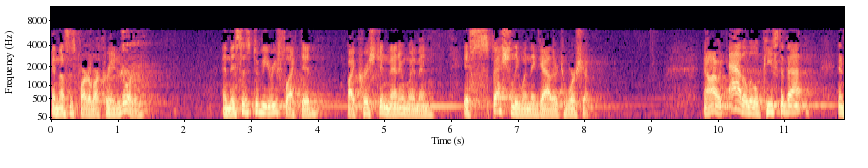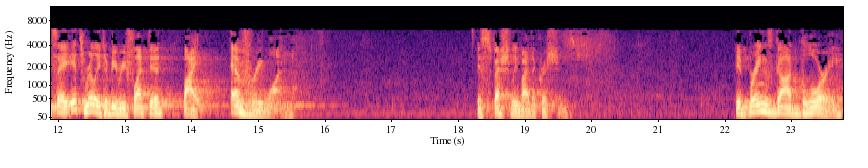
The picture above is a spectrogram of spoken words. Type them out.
and thus is part of our created order. And this is to be reflected by Christian men and women, especially when they gather to worship. Now, I would add a little piece to that and say it's really to be reflected by everyone, especially by the Christians. It brings God glory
